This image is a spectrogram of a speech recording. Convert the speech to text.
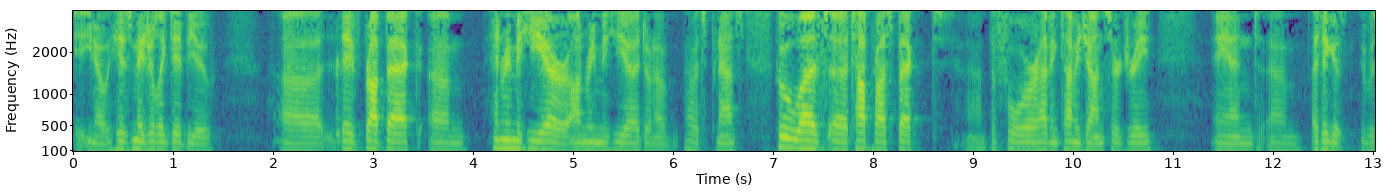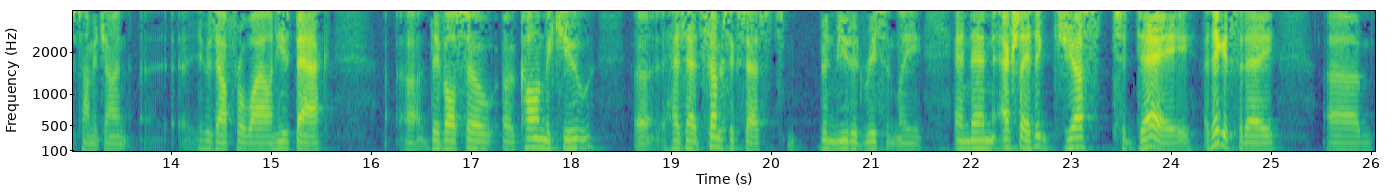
you know, his major league debut. Uh, they've brought back um, Henry Mejia or Henri Mejia, I don't know how it's pronounced, who was a top prospect uh, before having Tommy John surgery, and um, I think it was, it was Tommy John. Uh, he was out for a while, and he's back. Uh, they've also uh, Collin McHugh uh, has had some success. It's been muted recently, and then actually I think just today, I think it's today, um,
